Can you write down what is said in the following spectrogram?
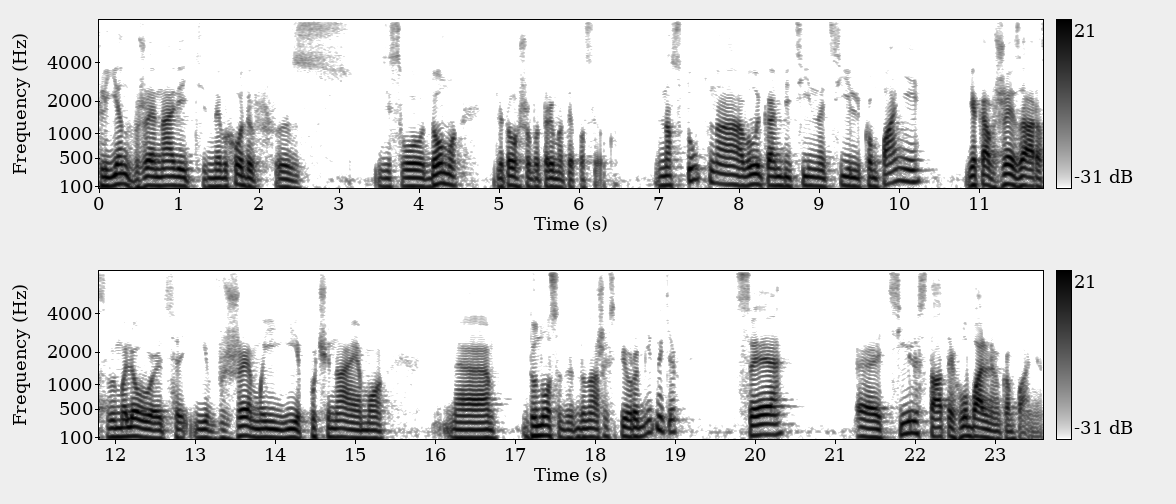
клієнт вже навіть не виходив з, зі свого дому для того, щоб отримати посилку. Наступна велика амбіційна ціль компанії, яка вже зараз вимальовується, і вже ми її починаємо е, доносити до наших співробітників, це е, ціль стати глобальною компанією,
